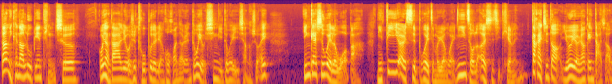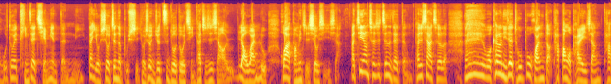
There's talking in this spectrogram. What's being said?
当你看到路边停车，我想大家如果是徒步的人或环岛人都会有心里都会想到说：“哎，应该是为了我吧。”你第一二次不会这么认为，你已经走了二十几天了，大概知道有有人要跟你打招呼，都会停在前面等你。但有时候真的不是，有时候你就自作多情，他只是想要绕弯路，或他旁边只是休息一下。啊，这辆车是真的在等我，他就下车了。哎，我看到你在徒步环岛，他帮我拍了一张他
